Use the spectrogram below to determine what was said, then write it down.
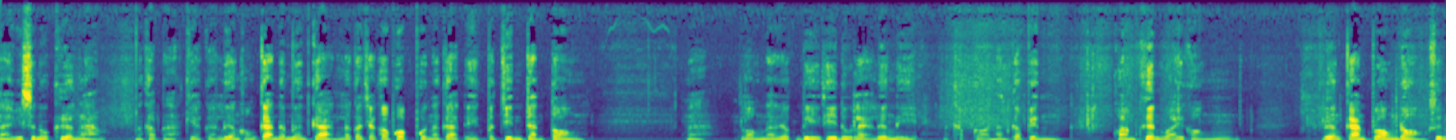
นายวิษณุเครืองามนะครับนะเกี่ยวกับเรื่องของการดำเนินการ แล้วก็จะเข้าพบพลอากาศเอกประจินจันตองนะรองนายกดีที่ดูแลเรื่องนี้นะครับก็นั่นก็เป็นความเคลื่อนไหวของเรื่องการปลองดอง ซึ่ง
